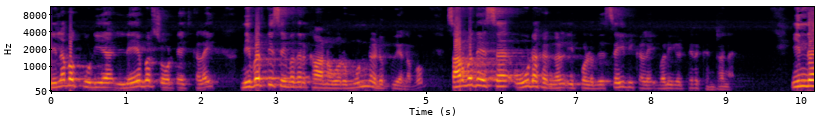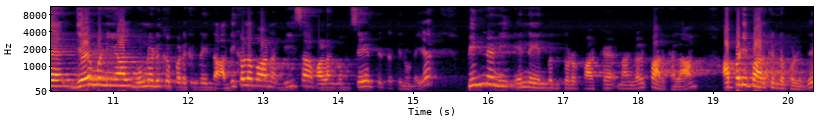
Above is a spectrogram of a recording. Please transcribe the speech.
நிலவக்கூடிய லேபர் ஷோர்டேஜ்களை நிவர்த்தி செய்வதற்கான ஒரு முன்னெடுப்பு எனவும் சர்வதேச ஊடகங்கள் இப்பொழுது செய்திகளை வெளியிட்டிருக்கின்றன. இந்த ஜெர்மனியால் முன்னெடுக்கப்படுகின்ற இந்த அதிகளவான விசா வழங்கும் செயற்திட்டத்தினுடைய பின்னணி என்ன என்பது தொடர்பாக நாங்கள் பார்க்கலாம். அப்படி பார்க்கின்ற பொழுது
